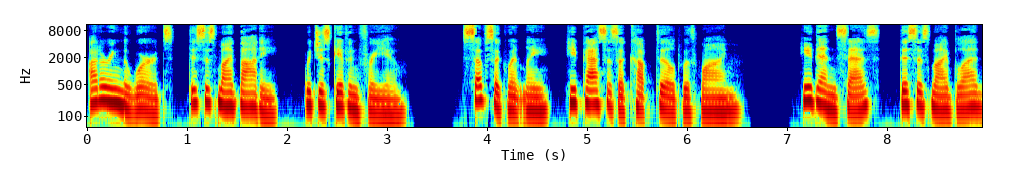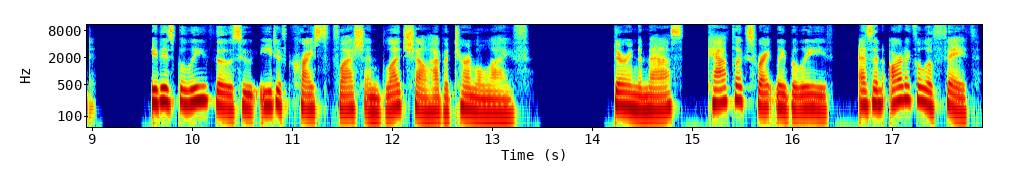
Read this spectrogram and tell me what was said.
uttering the words, This is my body, which is given for you. Subsequently, he passes a cup filled with wine. He then says, This is my blood. It is believed those who eat of Christ's flesh and blood shall have eternal life. During the Mass, Catholics rightly believe, as an article of faith,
